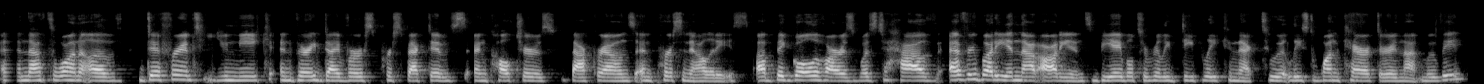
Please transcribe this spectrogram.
And that's one of different, unique, and very diverse perspectives and cultures, backgrounds, and personalities. A big goal of ours was to have everybody in that audience be able to really deeply connect to at least one character in that movie.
